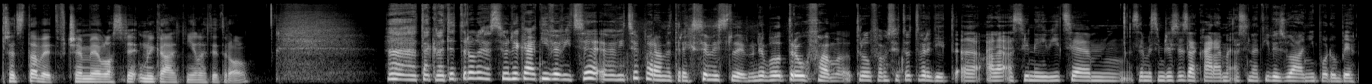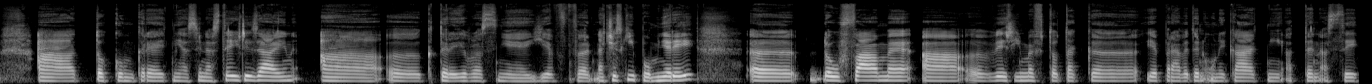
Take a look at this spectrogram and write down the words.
představit, v čem je vlastně unikátní letitrol? Eh, tak letitrol je asi unikátní ve více, ve více parametrech, si myslím, nebo troufám, troufám si to tvrdit, eh, ale asi nejvíce mm, si myslím, že se zakládáme asi na té vizuální podobě. A to konkrétně asi na stage design, a eh, který vlastně je v, na český poměry, Eh, doufáme a eh, věříme v to, tak je právě ten unikátní a ten asi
